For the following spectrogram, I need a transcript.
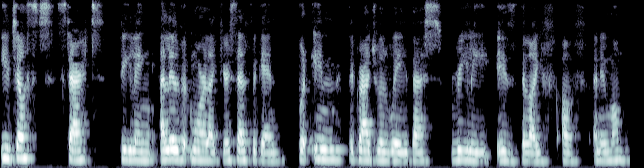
you just start feeling a little bit more like yourself again, but in the gradual way that really is the life of a new mom.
